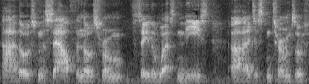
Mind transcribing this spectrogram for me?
uh, those from the south and those from say the west and the east, uh, just in terms of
